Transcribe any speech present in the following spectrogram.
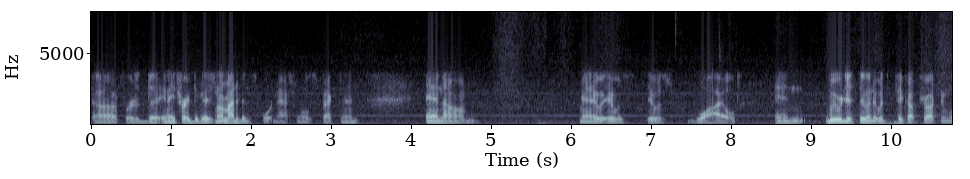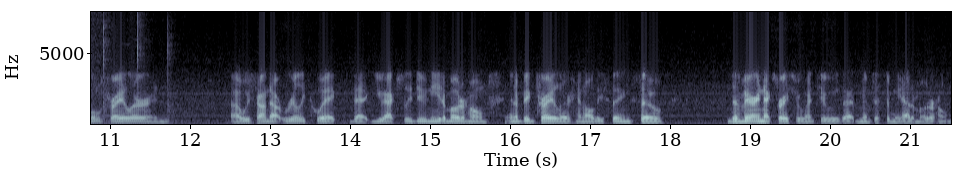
uh, for the NHRA division, or it might have been the Sport Nationals back then. And um, man, it, it was it was wild, and we were just doing it with the pickup truck and little trailer, and uh, we found out really quick that you actually do need a motorhome and a big trailer and all these things. So the very next race we went to was at Memphis, and we had a motorhome,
